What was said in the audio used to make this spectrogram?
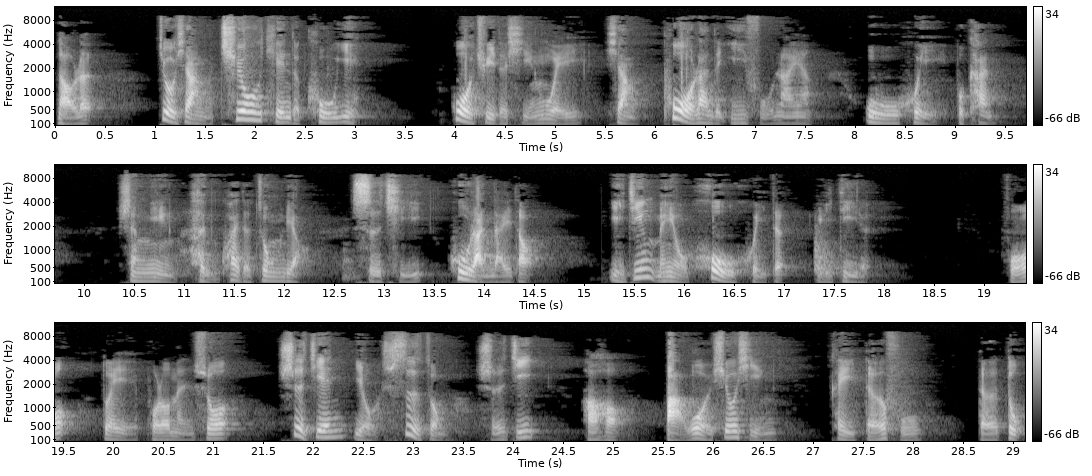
老了，就像秋天的枯叶，过去的行为像破烂的衣服那样污秽不堪，生命很快的终了，使其忽然来到，已经没有后悔的余地了。佛对婆罗门说：“世间有四种时机，好好把握修行，可以得福得度，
